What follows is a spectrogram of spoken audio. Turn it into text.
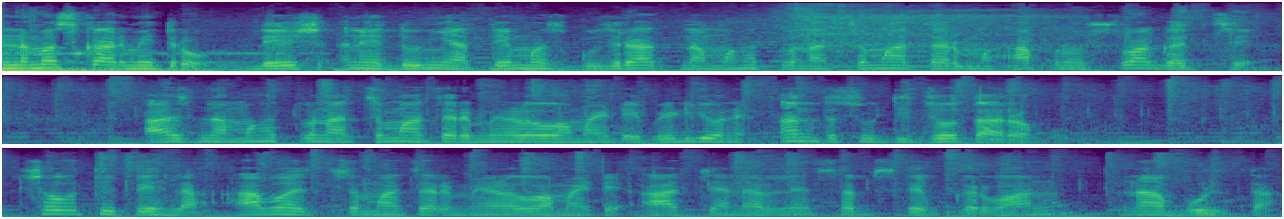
નમસ્કાર મિત્રો, દેશ અને દુનિયા તેમજ ગુજરાતના મહત્વના સમાચારમાં આપનું સ્વાગત છે. આજના મહત્વના સમાચાર મેળવવા માટે વિડીયોને અંત સુધી જોતા રહો. સૌથી પહેલા આવા જ સમાચાર મેળવવા માટે આ ચેનલને સબસ્ક્રાઇબ કરવાનું ના ભૂલતા.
